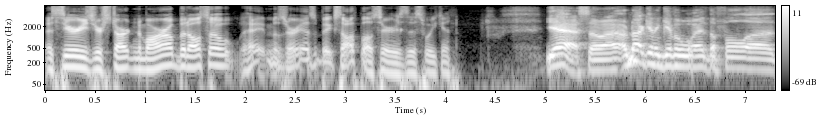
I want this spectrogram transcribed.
a series you're starting tomorrow. But also, hey, Missouri has a big softball series this weekend. Yeah, so uh, I'm not going to give away the full uh,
